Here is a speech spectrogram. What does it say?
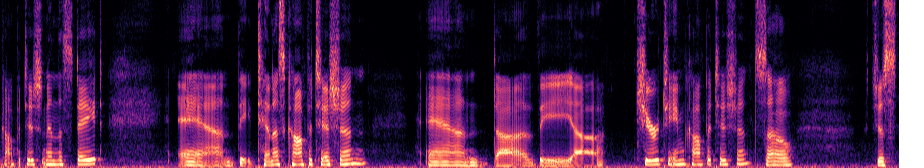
competition in the state, and the tennis competition, and uh, the uh, cheer team competition. So, just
